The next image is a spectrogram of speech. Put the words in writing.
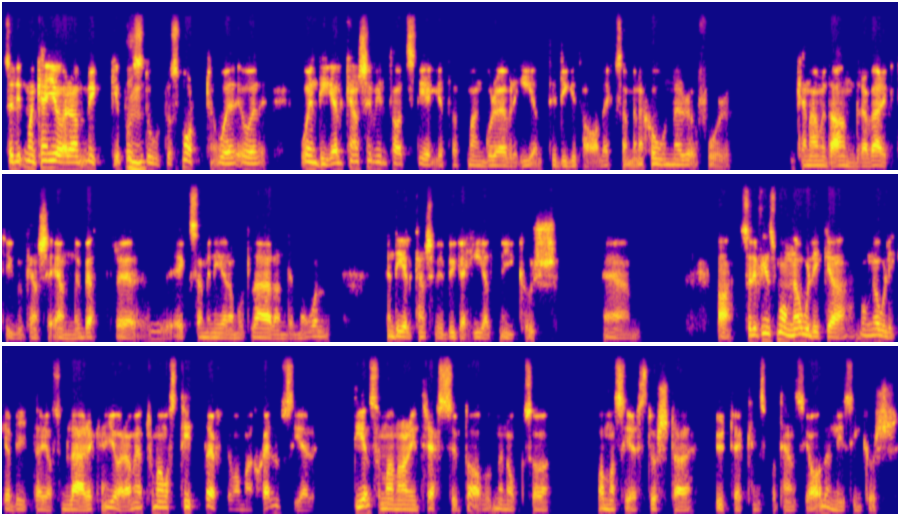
Så det, man kan göra mycket på mm. stort och smått och, och, och, en del kanske vill ta ett steget att man går över helt till digitala examinationer och får, kan använda andra verktyg och kanske ännu bättre examinera mot lärandemål. En del kanske vill bygga helt ny kurs. Ehm, ja, så det finns många olika, många olika bitar jag som lärare kan göra, men jag tror man måste titta efter vad man själv ser. Dels vad man har intresse av, men också vad man ser största utvecklingspotentialen i sin kurs.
